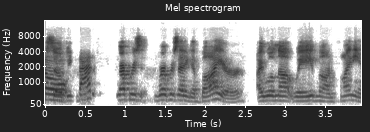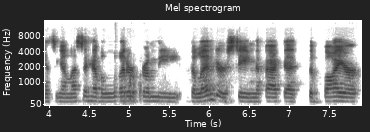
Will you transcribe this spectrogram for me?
So, so that represent, representing a buyer, I will not waive on financing unless I have a letter from the the lender stating the fact that the buyer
